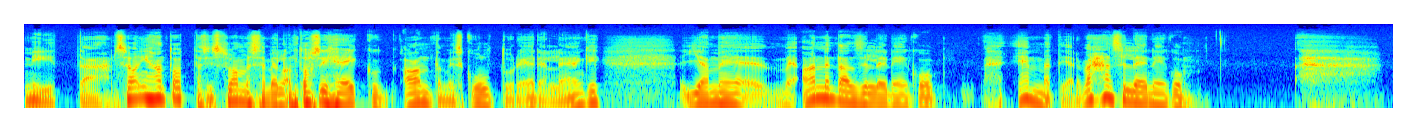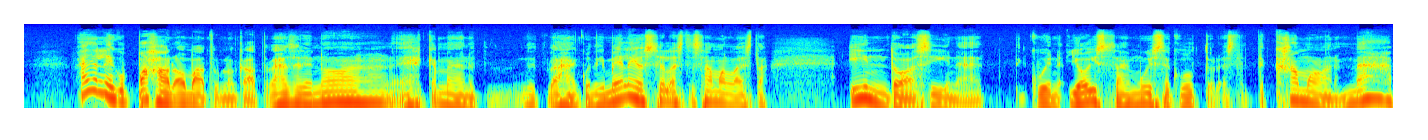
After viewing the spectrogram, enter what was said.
niittää. Se on ihan totta. Siis Suomessa meillä on tosi heikko antamiskulttuuri edelleenkin. Ja me, me annetaan silleen niin kuin, en mä tiedä, vähän silleen niin kuin, vähän niin kuin pahan omatunnon kautta. Vähän silleen, no ehkä mä nyt, nyt vähän kuitenkin. Meillä ei ole sellaista samanlaista intoa siinä, että kuin joissain muissa kulttuureissa, että come on, mä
